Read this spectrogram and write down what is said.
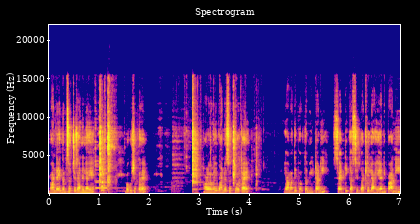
भांडं एकदम स्वच्छ झालेलं आहे. बघू शकताय. हळूहळू भांडं स्वच्छ होत आहे. यामध्ये फक्त मीठ आणि सॅट्रिक ॲसिड घातलेलं आहे आणि पाणी.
